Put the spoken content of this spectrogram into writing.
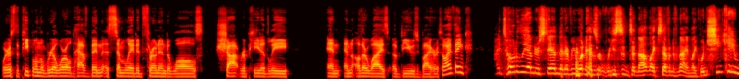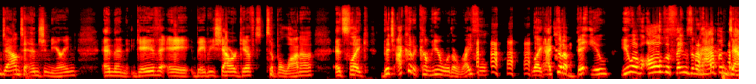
whereas the people in the real world have been assimilated, thrown into walls, shot repeatedly, and and otherwise abused by her. So I think I totally understand that everyone has a reason to not like Seven of Nine. Like when she came down to engineering and then gave a baby shower gift to B'Elanna, it's like, bitch, I could have come here with a rifle. Like I could have bit you. You have all the things that have happened down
